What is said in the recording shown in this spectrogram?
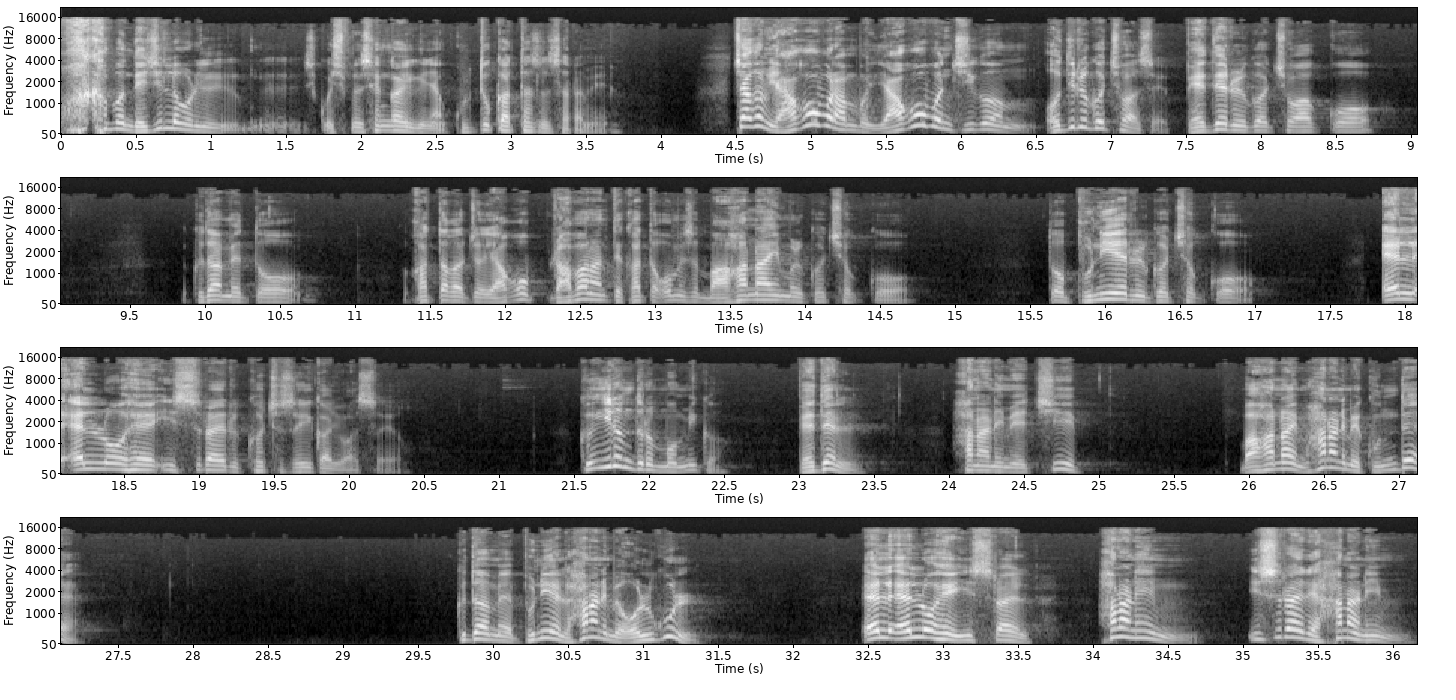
확 한번 내질러 버리고 싶은 생각이 그냥 굴뚝 같아서 사람이에요. 자, 그럼 야곱을 한번, 야곱은 지금 어디를 거쳐왔어요? 베델을 거쳐왔고, 그 다음에 또 갔다가 저 야곱 라반한테 갔다 오면서 마하나임을 거쳤고, 또 분이엘을 거쳤고, 엘 엘로헤 이스라엘을 거쳐서 여기까지 왔어요. 그 이름들은 뭡니까? 베델, 하나님의 집, 마하나임, 하나님의 군대, 그 다음에 분이엘, 하나님의 얼굴, 엘 엘로헤 이스라엘, 하나님, 이스라엘의 하나님,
